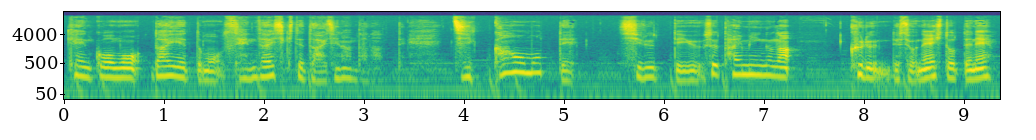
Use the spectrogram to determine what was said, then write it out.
健康もダイエットも潜在意識って大事なんだなって実感を持って知るっていうそういうタイミングが来るんですよね人ってね。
